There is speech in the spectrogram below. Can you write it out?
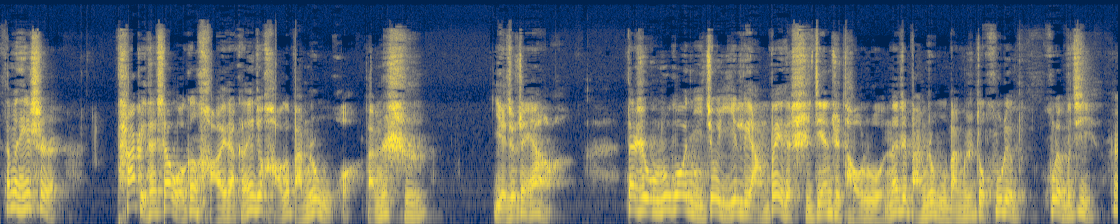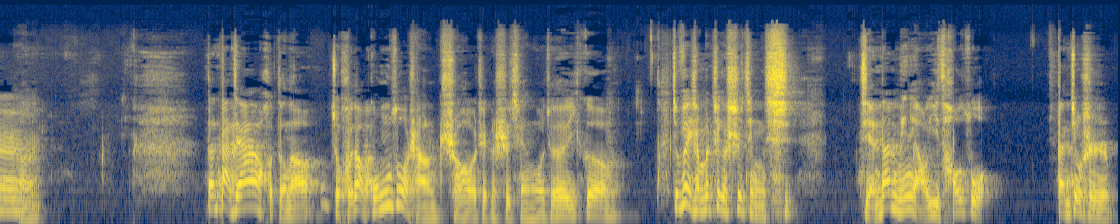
但问题是，它比它效果更好一点，可能也就好个百分之五、百分之十，也就这样了。但是如果你就以两倍的时间去投入，那这百分之五、百分之都忽略忽略不计。嗯但大家等到就回到工作上之后，这个事情，我觉得一个就为什么这个事情细简单明了易操作，但就是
